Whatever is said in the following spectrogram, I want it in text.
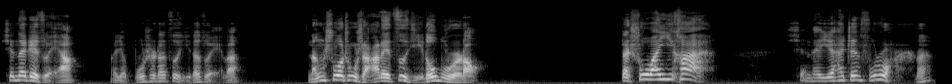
现在这嘴啊，那就不是他自己的嘴了，能说出啥来自己都不知道。但说完一看，县太爷还真服软了，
